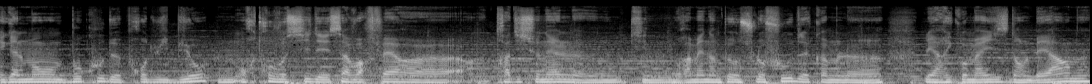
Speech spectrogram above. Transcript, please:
également beaucoup de produits bio. On retrouve aussi des savoir-faire euh, traditionnels qui nous ramènent un peu au slow food comme le, les haricots maïs dans le Béarn,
